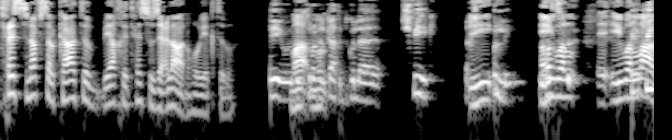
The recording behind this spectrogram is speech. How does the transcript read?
تحس نفس الكاتب يا أخي تحسه زعلان وهو يكتبه اي ما- تروح للكاتب تقول له إيش فيك؟ إي قول لي إي عرفت؟ والله إي والله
